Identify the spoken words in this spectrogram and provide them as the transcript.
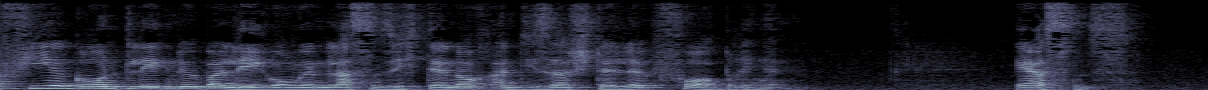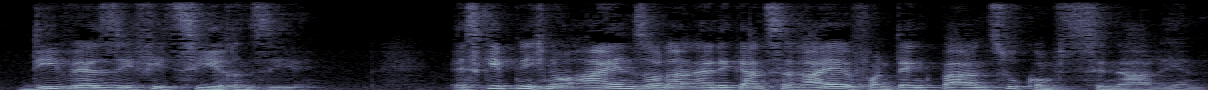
vier grundlegende Überlegungen lassen sich dennoch an dieser Stelle vorbringen. Erstens. Diversifizieren Sie. Es gibt nicht nur ein, sondern eine ganze Reihe von denkbaren Zukunftsszenarien.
